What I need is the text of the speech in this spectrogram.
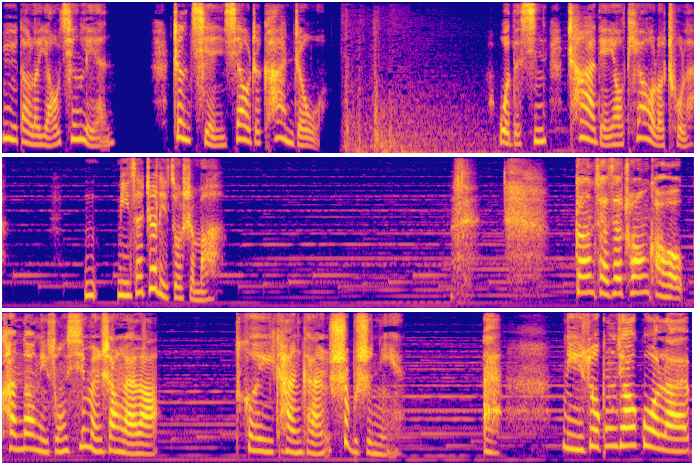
遇到了姚青莲，正浅笑着看着我。我的心差点要跳了出来。你你在这里做什么？刚才在窗口看到你从西门上来了，特意看看是不是你。哎，你坐公交过来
